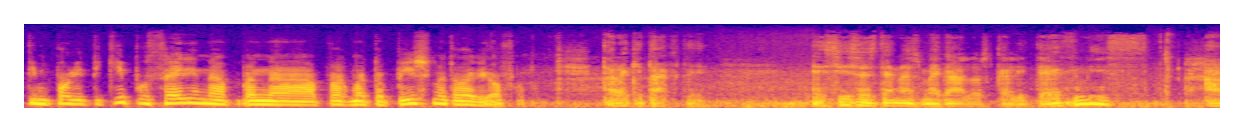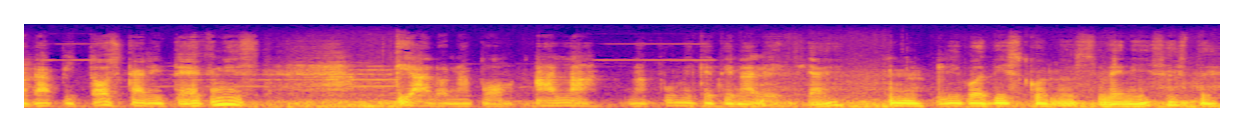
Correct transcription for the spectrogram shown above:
την πολιτική που θέλει να, να πραγματοποιήσει με το ραδιόφωνο. Τώρα κοιτάξτε, εσείς είστε ένας μεγάλος καλλιτέχνης, αγαπητός καλλιτέχνης, τι άλλο να πω, αλλά να πούμε και την αλήθεια, ε. Ναι. Λίγο δύσκολος δεν είσαστε.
